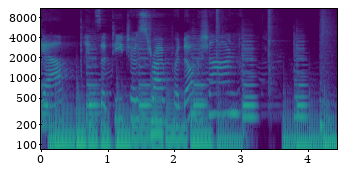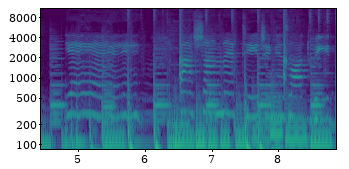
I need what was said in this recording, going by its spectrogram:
Yeah, it's a Teacher's Tribe production. Yeah, passionate teaching is what we do.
